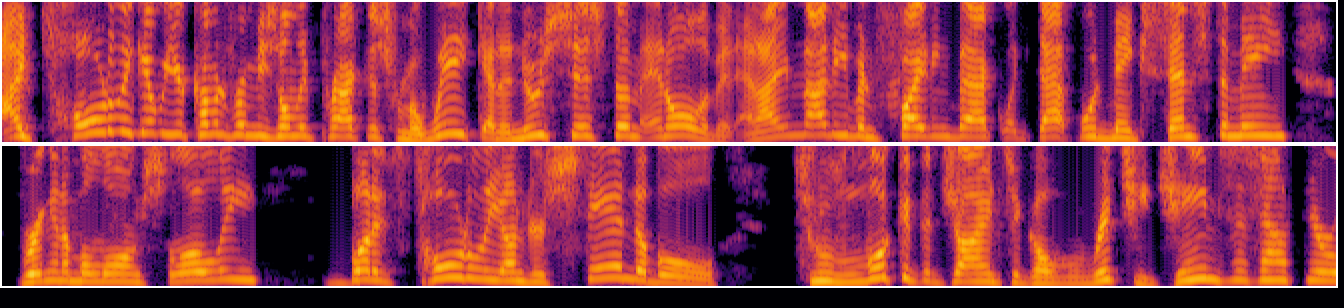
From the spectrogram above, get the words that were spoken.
I totally get where you're coming from. He's only practiced from a week and a new system and all of it. And I'm not even fighting back. Like that would make sense to me, bringing him along slowly. But it's totally understandable to look at the Giants and go, well, Richie James is out there.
